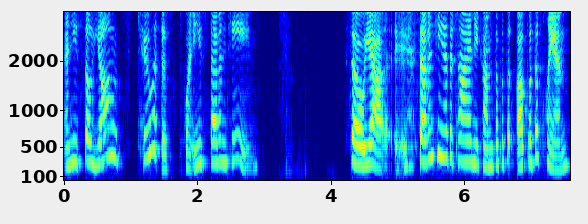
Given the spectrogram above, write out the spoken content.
And he's so young too at this point. He's 17. So yeah, eh, 17 at the time, he comes up with a, up with a plan.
